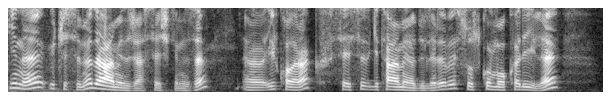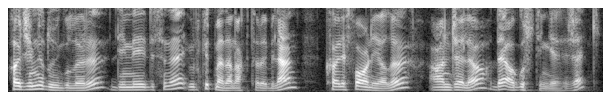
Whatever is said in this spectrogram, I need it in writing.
Yine üç isimle devam edeceğiz seçkimize. Ee, ilk olarak sessiz gitar melodileri ve suskun vokaliyle hacimli duyguları dinleyicisine ürkütmeden aktarabilen Kaliforniyalı Angelo De Agustin gelecek.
